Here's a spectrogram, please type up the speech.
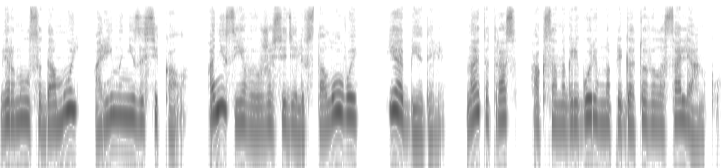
вернулся домой, Арина не засекала. Они с Евой уже сидели в столовой и обедали. На этот раз Оксана Григорьевна приготовила солянку.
